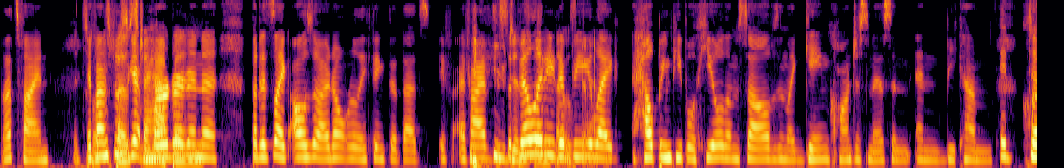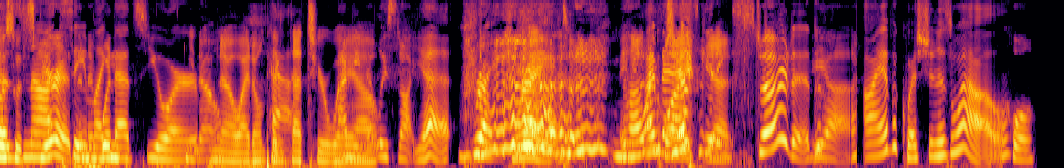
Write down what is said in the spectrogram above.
that's fine It's if i'm what's supposed to get to murdered happen. in a but it's like also i don't really think that that's if, if i have this ability to be gonna like helping people heal themselves and like gain consciousness and and become It close does with not spirit, then seem it like that's your you know No, I don't think that's your way i mean out. at least not yet right. right. Not I'm just getting yet. started. yeah I have a question as well. cool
